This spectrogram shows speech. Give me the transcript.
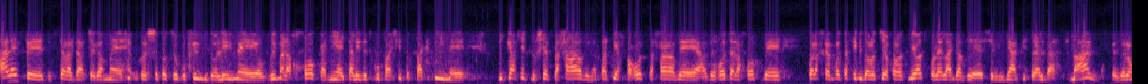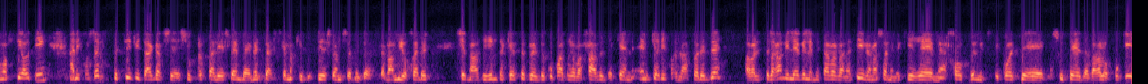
א', אה, צריך לדעת שגם אה, רשתות וגופים גדולים אה, עוברים על החוק. אני, הייתה לי איזו תקופה שהתעסקתי עם בדיקה של תלושי שכר ונתתי הפרות שכר ועבירות על החוק בכל החברות הכי גדולות שיכולות להיות, כולל אגב של מדינת ישראל בעצמה, זה לא מפתיע אותי. אני חושב ספציפית, אגב, ששופרסל יש להם באמת בהסכם הקיבוצי, יש להם שם איזו הסכמה מיוחדת שמעבירים את הכסף לאיזה קופת רווחה וזה כן, הם כן יכולים לעשות את זה, אבל אצל רמי לוי למיטב הבנתי ומה שאני מכיר מהחוק ומפסיקות פשוט דבר לא חוקי,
